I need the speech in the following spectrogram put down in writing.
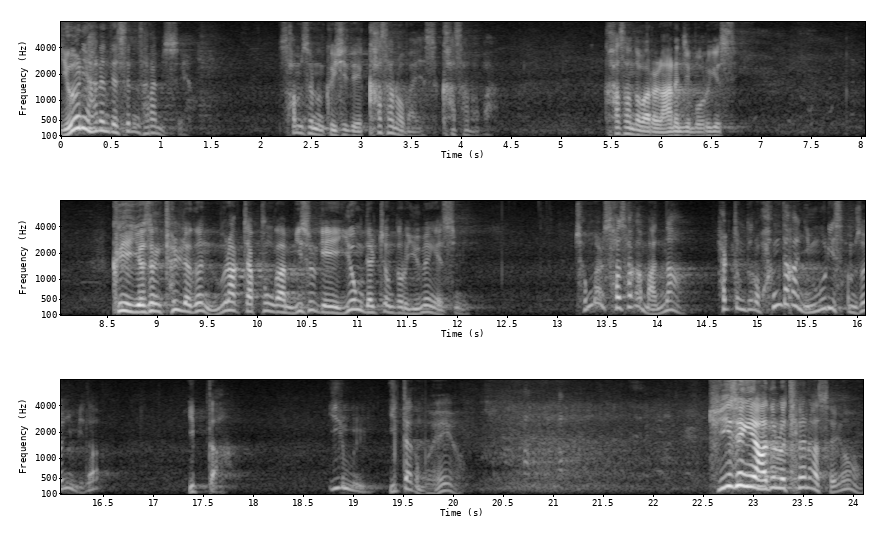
연애하는 데 쓰는 사람이 있어요. 삼손은 그 시대에 카사노바였어. 카사노바. 카사노바를 아는지 모르겠어요. 그의 여성 편력은 문학 작품과 미술계에 이용될 정도로 유명했습니다. 정말 사사가 맞나? 할 정도로 황당한 인물이 삼손입니다. 입다. 이름을 입다가 뭐예요? 기생의 아들로 태어났어요.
